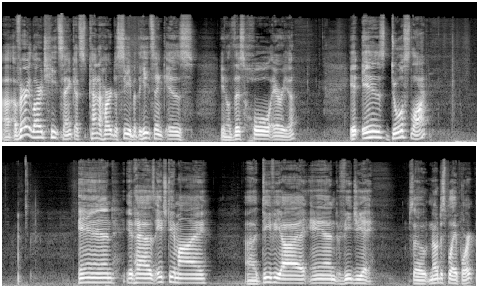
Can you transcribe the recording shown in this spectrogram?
Uh, a very large heatsink. It's kind of hard to see, but the heatsink is, you know, this whole area. It is dual slot. And it has HDMI, uh, DVI, and VGA. So no display port.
